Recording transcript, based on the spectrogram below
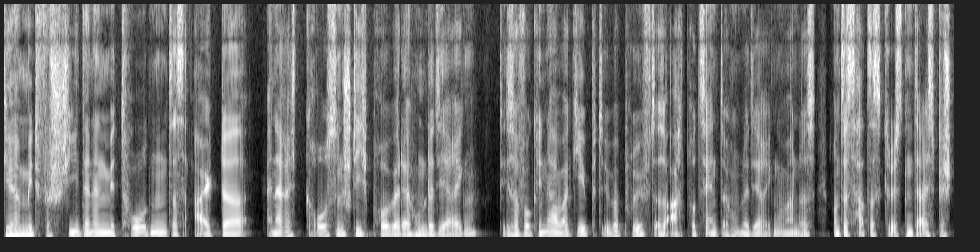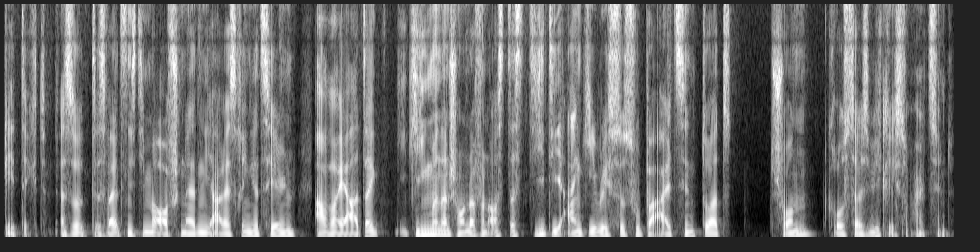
die haben mit verschiedenen Methoden das Alter einer recht großen Stichprobe der 100-Jährigen, die es auf Okinawa gibt, überprüft. Also 8% der 100-Jährigen waren das. Und das hat das größtenteils bestätigt. Also das war jetzt nicht immer aufschneiden, Jahresringe zählen. Aber ja, da ging man dann schon davon aus, dass die, die angeblich so super alt sind, dort schon großteils wirklich so alt sind.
